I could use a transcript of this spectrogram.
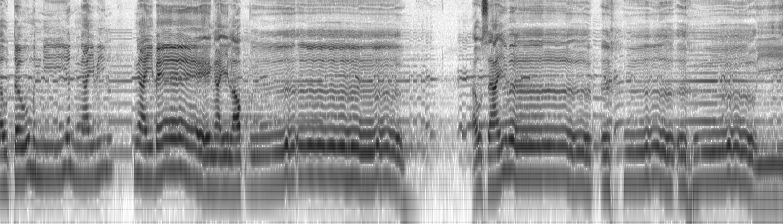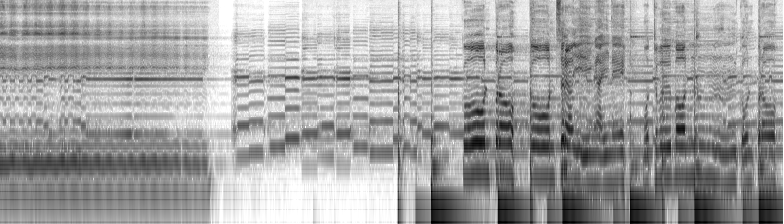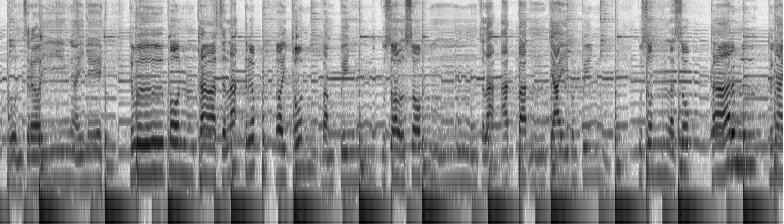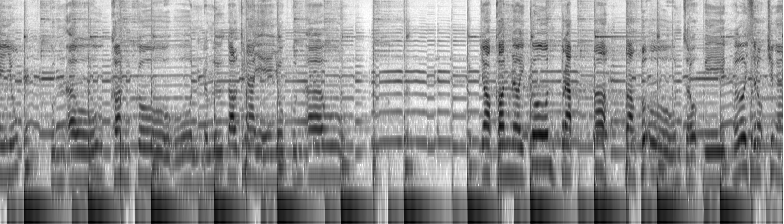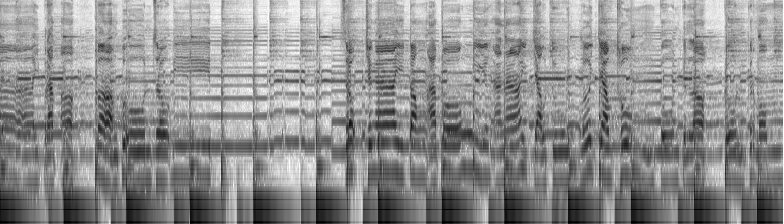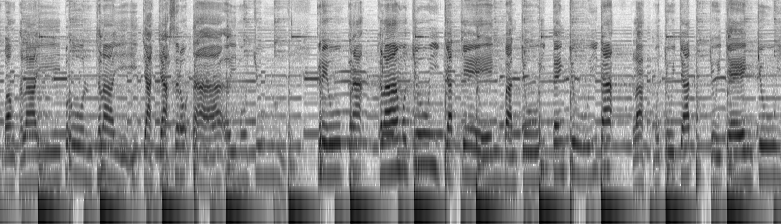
អូទៅមិនមានថ្ងៃវិលថ្ងៃបេថ្ងៃឡប់វើអូសៃវើអឺអឺ កូនប្រុសកូនស្រីថ្ងៃនេះមកធ្វើបុណ្យកូនប្រុសកូនស្រីថ្ងៃនេះធ្វើបុណ្យថាស្លាក់ត្រឹបឲ្យធន់បំពេញកុសលសពស្លាក់អត្តបច្ច័យបំពេញកុសលសពថារំលឹកថ្ងៃយុគគុណអូខនកូនរំលឹកដល់ថ្ងៃយុគគុណអូ ចកខនអើយកូនប្រាប់អស់បងប្អូនស្រកបៀតវើយស្រកឆ្ងាយប្រាប់អស់បងប្អូនស្រកបៀតស្រកឆ្ងាយតង់អាពងនាងអាណាយចៅទូចវើយចៅធំកូនកន្លោះកូនក្រមុំបងថ្លៃប្អូនថ្លៃចាស់ចាស់ស្រកតាអើយមកជុំក្រាវក្រាក់ ខ្លាមកជួយចាត់ជែងបានជួយតែងជួយដាក់ខ្លះមកជួយចាត់ជួយចែងជួយ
